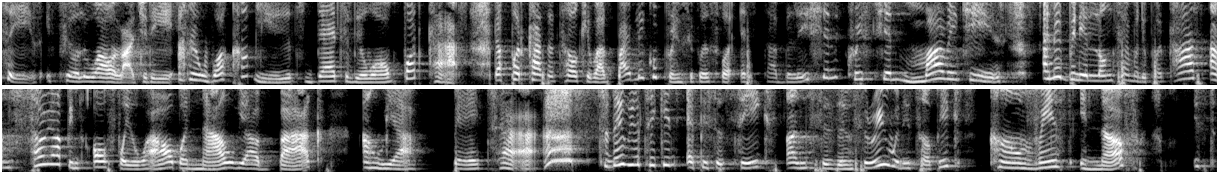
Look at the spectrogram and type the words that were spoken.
This is Ifeoluwa Olajide, and I welcome you to Dare to Be One podcast. The podcast that talk about biblical principles for establishing Christian marriages. Know it's been a long time on the podcast. I'm sorry I've been off for a while, but now we are back and we are better. Today we are taking episode 6 and season 3 with the topic Convinced Enough. It's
